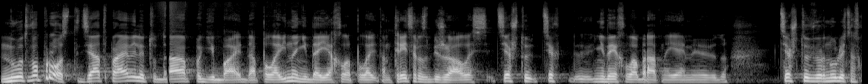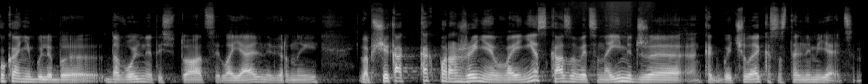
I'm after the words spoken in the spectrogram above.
Ну вот вопрос, тебя отправили туда погибать, да, половина не доехала, половина, там треть разбежалась, те, что, тех не доехала обратно, я имею в виду. Те, что вернулись, насколько они были бы довольны этой ситуацией, лояльны, верны? Вообще, как, как поражение в войне сказывается на имидже э, как бы, человека с остальными яйцами?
